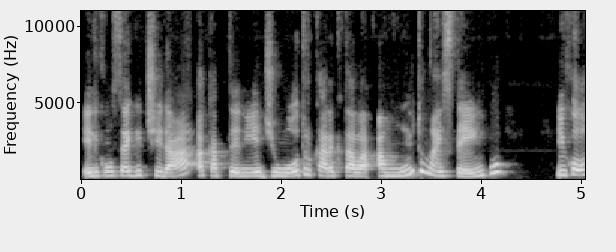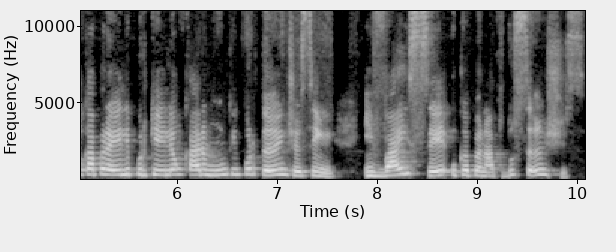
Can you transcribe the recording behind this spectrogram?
ele consegue tirar a capitania de um outro cara que tá lá há muito mais tempo e colocar para ele porque ele é um cara muito importante, assim, e vai ser o campeonato do Sanches.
